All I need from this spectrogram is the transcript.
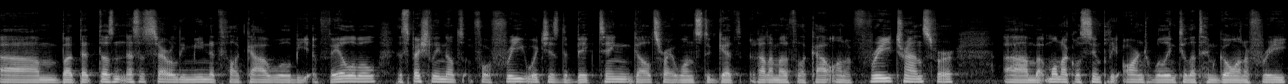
Um, but that doesn't necessarily mean that Falcao will be available, especially not for free, which is the big thing. Galatasaray wants to get Radamel Falcao on a free transfer, um, but Monaco simply aren't willing to let him go on a free.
